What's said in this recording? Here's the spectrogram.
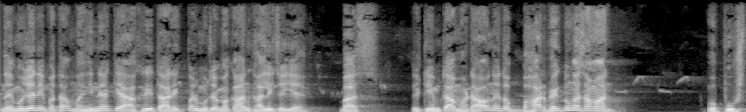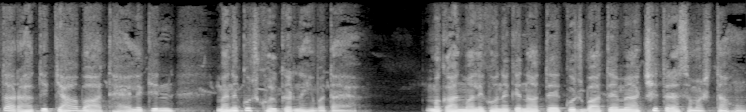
नहीं मुझे नहीं पता। महीने के आखिरी तारीख पर मुझे मकान खाली चाहिए। बस ये टीम टाम हटाओ नहीं तो बाहर फेंक दूँगा सामान। वो पूछता रहा कि क्या बात है लेकिन मैंने कुछ खुलकर नहीं बताया। मकान मालिक होने के नाते कुछ बातें मैं अच्छी तरह समझता हूँ।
